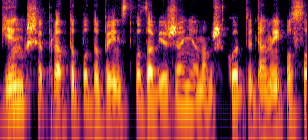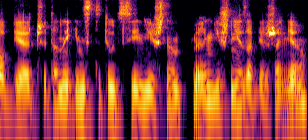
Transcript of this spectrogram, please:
większe prawdopodobieństwo zawierzenia na przykład danej osobie czy danej instytucji niż, niż niezawierzenia.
